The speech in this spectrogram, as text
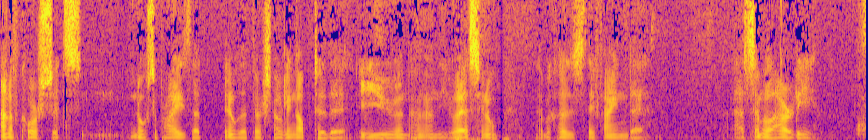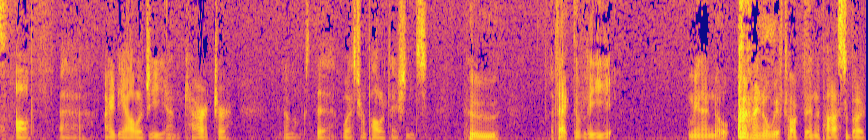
and of course it's no surprise that you know that they're snuggling up to the EU and, and, and the US. You know because they find uh, a similarity of uh, ideology and character amongst the Western politicians, who effectively. I mean, I know I know we've talked in the past about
